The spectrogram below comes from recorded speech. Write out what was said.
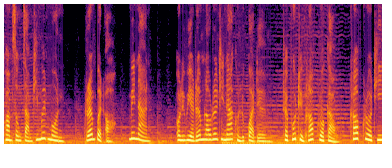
ความทรงจำที่มืดมน เริ่มเปิดออก ไม่นาน โอลิเวียเริ่มเล่าเรื่องที่น่าขนลุกกว่าเดิม เธอพูดถึงครอบครัวเก่า ครอบครัวที่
